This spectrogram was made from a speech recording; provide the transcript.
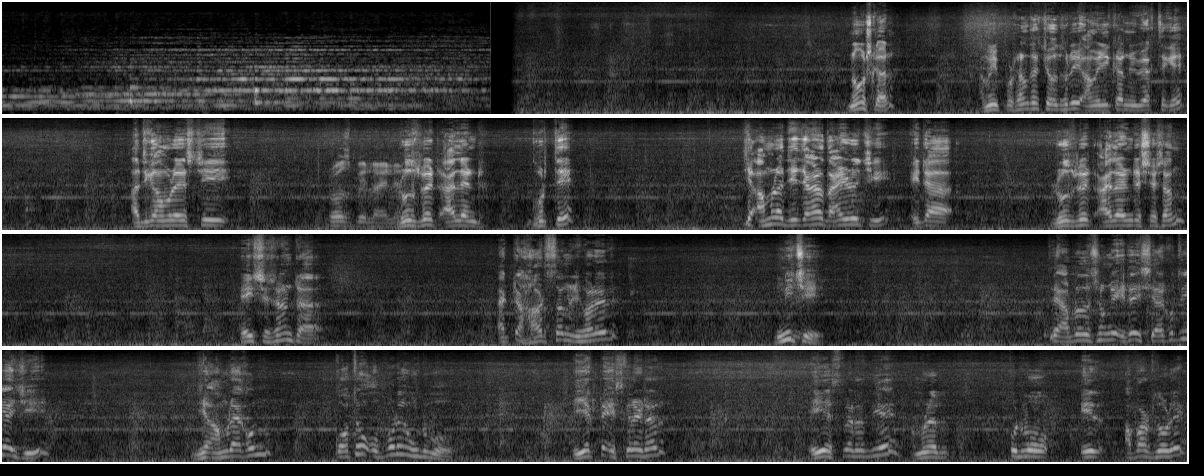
নমস্কার আমি Prashant Chowdhury America New York থেকে। আজকে আমরা এসেছি রুজবেট আইল্যান্ড ঘুরতে। যে আমরা যে জায়গায় দাঁড়িয়ে রয়েছি এটা রুজবেট আইল্যান্ডের স্টেশন এই স্টেশনটা একটা হার্ডসান রিভারের নিচে। আপনাদের সঙ্গে এটাই শেয়ার করতে চাইছি যে আমরা এখন কত ওপরে উঠব। এই একটা এসকেলেটার এই এসকেলেটার দিয়ে আমরা উঠব এর আপার ফ্লোরে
